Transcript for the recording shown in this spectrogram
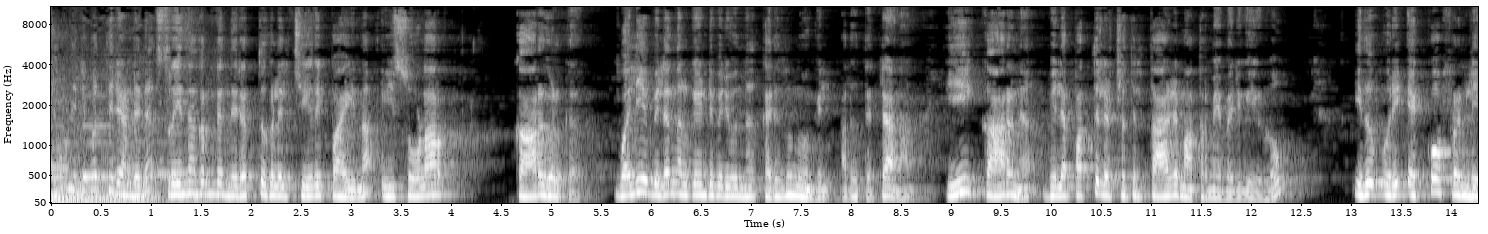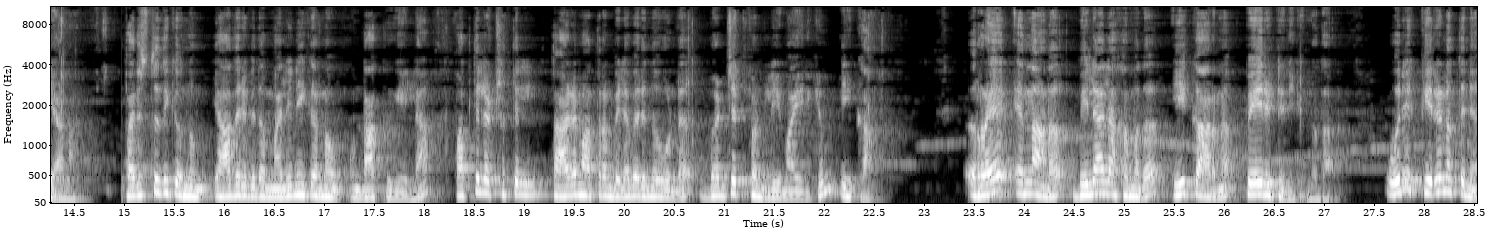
ജൂൺ ഇരുപത്തിരണ്ടിന് ശ്രീനഗറിന്റെ നിരത്തുകളിൽ ചീറിപ്പായുന്ന ഈ സോളാർ കാറുകൾക്ക് വലിയ വില നൽകേണ്ടി വരുമെന്ന് കരുതുന്നുവെങ്കിൽ അത് തെറ്റാണ്. ഈ കാറിന് വില പത്ത് ലക്ഷത്തിൽ താഴെ മാത്രമേ വരികയുള്ളൂ. ഇത് ഒരു എക്കോ ഫ്രണ്ട്ലിയാണ് പരിസ്ഥിതിക്കൊന്നും യാതൊരുവിധ മലിനീകരണവും ഉണ്ടാക്കുകയില്ല. പത്ത് ലക്ഷത്തിൽ താഴെ മാത്രം വില വരുന്നതുകൊണ്ട് ബഡ്ജറ്റ് ഫ്രണ്ട്ലിയുമായിരിക്കും ഈ കാർ. റേ എന്നാണ് ബിലാൽ അഹമ്മദ് ഈ കാറിന് പേരിട്ടിരിക്കുന്നത്. ഒരു കിരണത്തിന്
